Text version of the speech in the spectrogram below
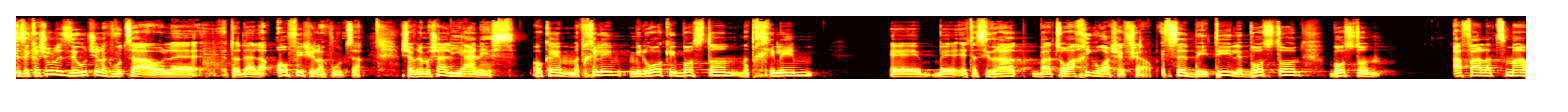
זה קשור לזהות של הקבוצה, או ל, אתה יודע, לאופי של הקבוצה. עכשיו למשל יאניס, אוקיי, מתחילים, מילווקי, בוסטון, מתחילים אה, את הסדרה בצורה הכי גרועה שאפשר. הפסד ביתי לבוסטון, בוסטון עפה על עצמה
